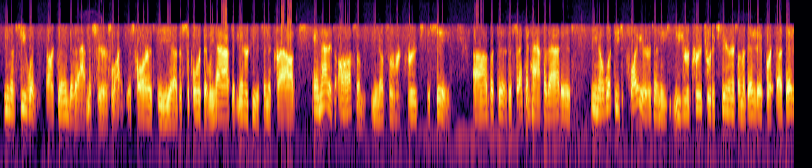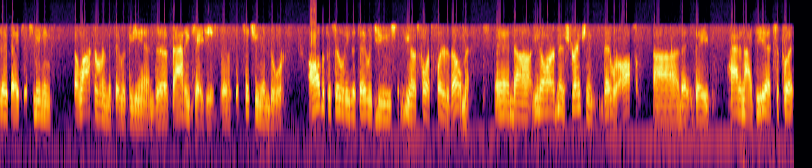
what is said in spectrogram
you know, see what our game day atmosphere is like as far as the uh, the support that we have, the energy that's in the crowd, and that is awesome, you know, for recruits to see. Uh, but the the second half of that is, you know, what these players and these these recruits would experience on a day to day day to day basis, meaning the locker room that they would be in, the batting cages, the, the pitching indoor, all the facilities that they would use, you know, as far as player development. And uh, you know, our administration, they were awesome. Uh, they they had an idea to put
